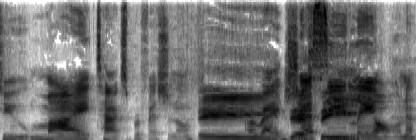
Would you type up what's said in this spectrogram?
to my tax professional. Hey, All right, Jessie. Jessie Leone.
